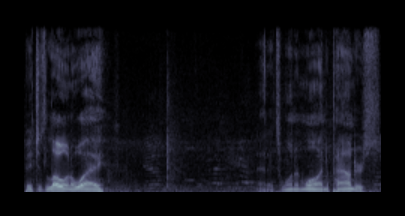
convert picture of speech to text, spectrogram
Pitch is low and away. And it's one and one to Pounders.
